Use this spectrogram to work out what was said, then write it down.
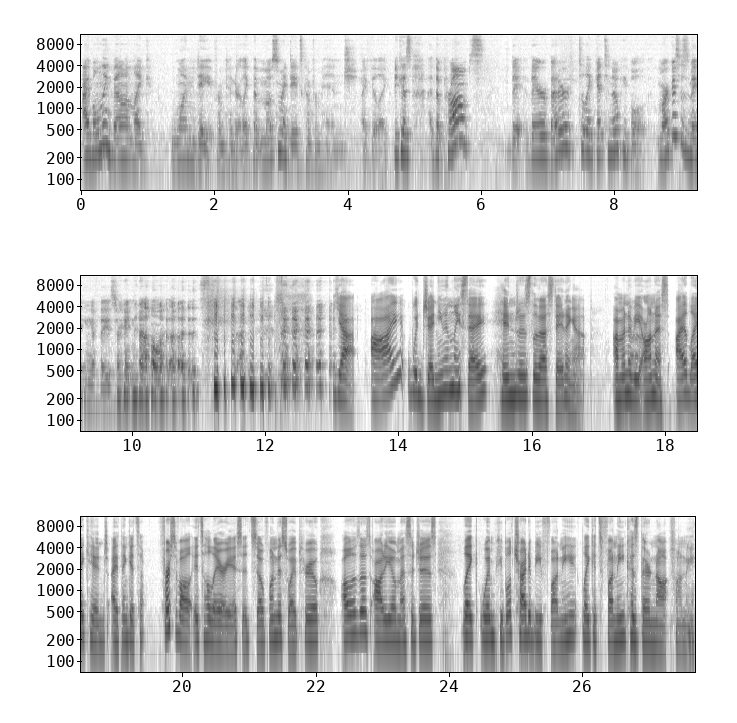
I've only been on like one date from Tinder. Like the most of my dates come from Hinge. I feel like because the prompts. They, they're better to like get to know people. Marcus is making a face right now at us. yeah, I would genuinely say Hinge is the best dating app. I'm going to be honest. I like Hinge. I think it's, first of all, it's hilarious. It's so fun to swipe through. All of those audio messages, like when people try to be funny, like it's funny because they're not funny.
